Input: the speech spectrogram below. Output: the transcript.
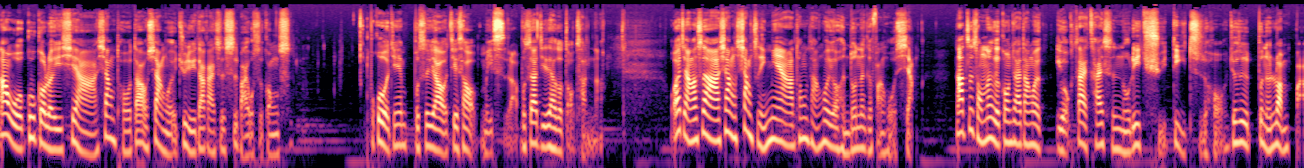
那我 Google 了一下，巷头到巷尾距离大概是四百五十公尺。不过我今天不是要介绍美食啦，不是要介绍早餐啦。我要讲的是啊，像巷子里面啊，通常会有很多那个防火巷。那自从那个公家单位有在开始努力取缔之后，就是不能乱摆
